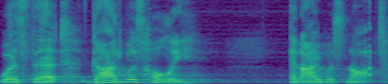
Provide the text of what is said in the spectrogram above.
was that God was holy and I was not.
